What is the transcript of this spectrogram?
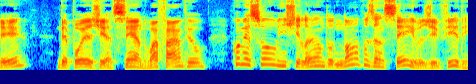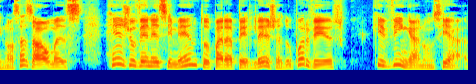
e, depois de aceno afável, começou instilando novos anseios de vida em nossas almas, rejuvenescimento para a peleja do porvir, que vinha anunciar.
